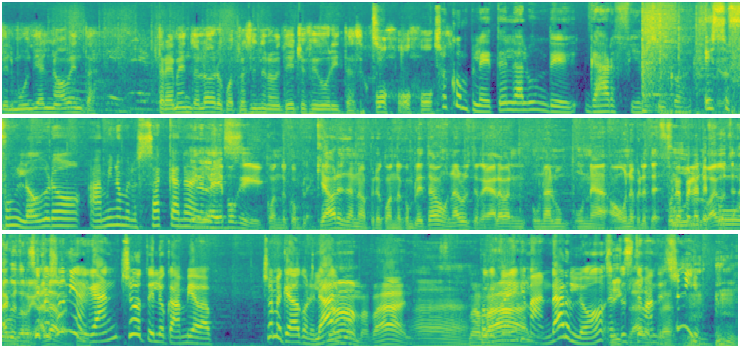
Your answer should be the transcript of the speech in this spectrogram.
del Mundial 90. Tremendo logro, 498 figuritas. Ojo, ojo. Yo completé el álbum de Garfield, chicos. Eso fue un logro. A mí no me lo saca nadie. Era la época que cuando comple- que ahora ya no, pero cuando completabas un álbum te regalaban un álbum, una, o una pelota de fútbol. pelota de o algo, fútbol. algo te Sí, pero yo ni a gancho te lo cambiaba. Yo me quedaba con el álbum. No, más vale. Ah. Más porque tenía que mandarlo. Sí, entonces claro, te mandé. claro. Yo ni-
